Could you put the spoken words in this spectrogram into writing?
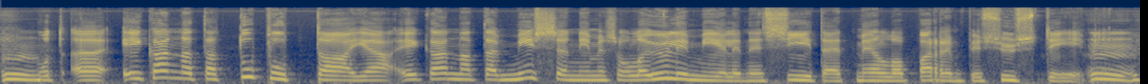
mm. mutta äh, ei kannata tuputtaa ja ei kannata missään nimessä olla ylimielinen siitä, että meillä on parempi systeemi, mm.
